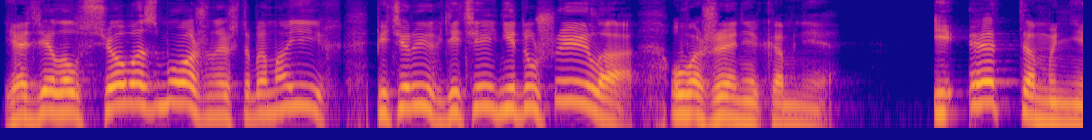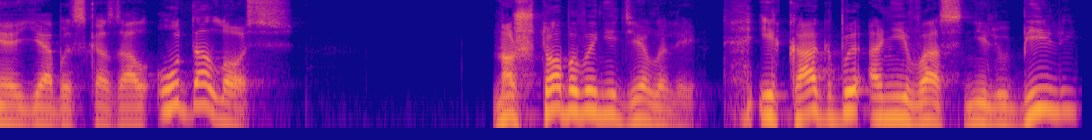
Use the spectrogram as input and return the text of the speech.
Я делал все возможное, чтобы моих пятерых детей не душило уважение ко мне. И это мне, я бы сказал, удалось. Но что бы вы ни делали, и как бы они вас не любили,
